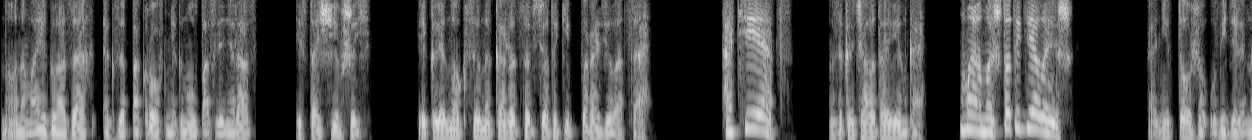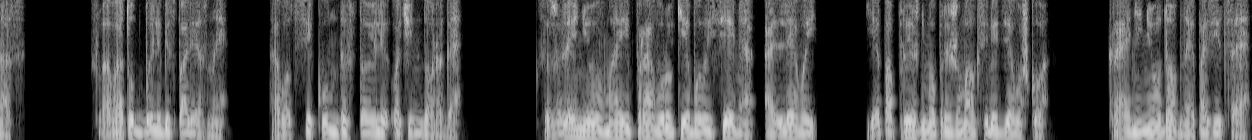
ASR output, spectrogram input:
но на моих глазах экзопокров мигнул последний раз, истощившись, и клинок сына, кажется, все-таки поразил отца. «Отец!» — закричала Травинка. «Мама, что ты делаешь?» Они тоже увидели нас. Слова тут были бесполезны, а вот секунды стоили очень дорого. К сожалению, в моей правой руке было семя, а левой я по-прежнему прижимал к себе девушку. Крайне неудобная позиция.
